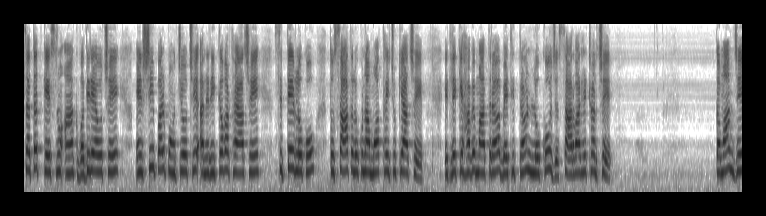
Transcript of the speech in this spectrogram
સતત કેસનો આંક વધી રહ્યો છે. એંશી પર પહોંચ્યો છે અને રિકવર થયા છે સિત્તેર લોકો. તો સાત લોકોના મોત થઈ ચૂક્યા છે. એટલે કે હવે માત્ર બેથી ત્રણ લોકો જ સારવાર હેઠળ છે. તમામ જે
